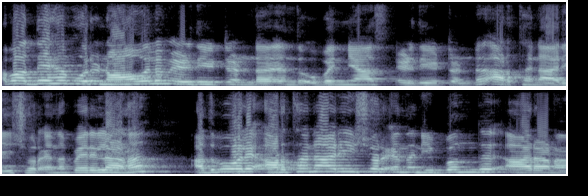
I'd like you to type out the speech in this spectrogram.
അപ്പൊ അദ്ദേഹം ഒരു നോവലും എഴുതിയിട്ടുണ്ട് എന്ത് ഉപന്യാസ് എഴുതിയിട്ടുണ്ട് അർദ്ധനാരീശ്വർ എന്ന പേരിലാണ്. അതുപോലെ അർദ്ധനാരീശ്വർ എന്ന നിബന്ധ് ആരാണ്?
